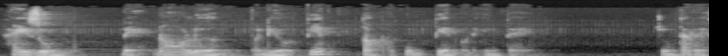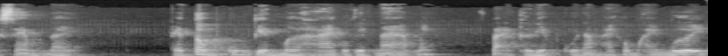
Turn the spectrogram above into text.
hay dùng để đo lường và điều tiết tổng cái cung tiền của nền kinh tế. Chúng ta để xem ở đây, cái tổng cung tiền M2 của Việt Nam ấy, tại thời điểm cuối năm 2020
